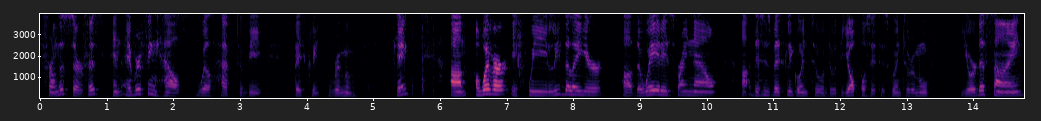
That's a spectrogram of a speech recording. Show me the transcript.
from the surface and everything else will have to be basically removed, okay? Um, however, if we leave the layer uh, the way it is right now, uh, this is basically going to do the opposite. It's going to remove your design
